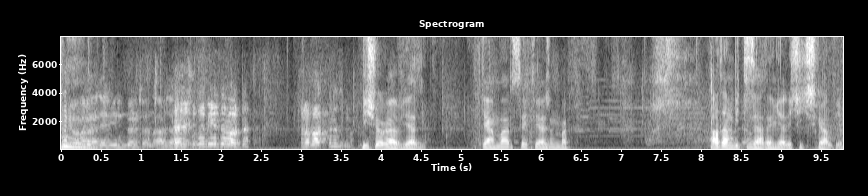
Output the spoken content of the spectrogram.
bende M24 var ne Sen yapacağım? şurada bir yerde vardı. Şuna baktınız mı? Bir şey yok abi geldi. Gen varsa ihtiyacın bak. Adam bitti zaten gel iki kişi kaldı ya.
